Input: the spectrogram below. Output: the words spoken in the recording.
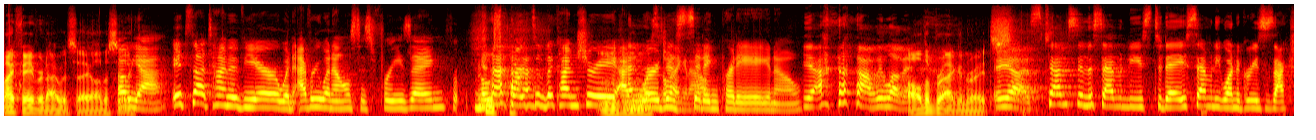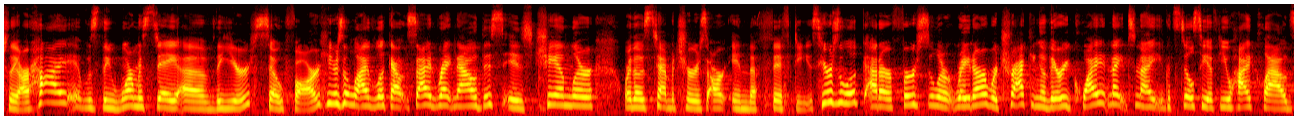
My favorite, I would say, honestly. Oh, yeah. It's that time of year when everyone else is freezing for most parts of the country, mm -hmm. and, and we're, we're just sitting out. pretty, you know. Yeah, we love it. All the bragging rights. Yes. Temps in the 70s today. 71 degrees is actually our high. It was the warmest day of the year so far. Here's a live look outside right now. This is Chandler, where those temperatures are in the 50s. Here's a look at our first alert radar. We're tracking a very quiet night tonight. You could still see a few high clouds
